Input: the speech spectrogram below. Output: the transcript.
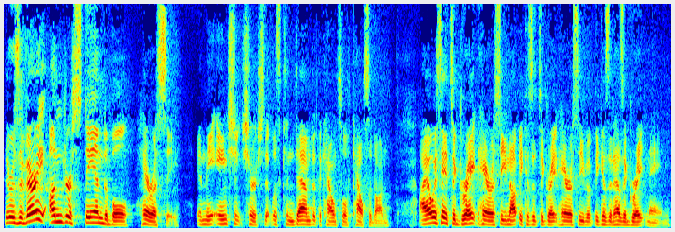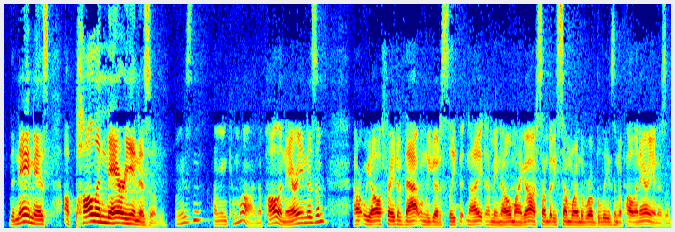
There is a very understandable heresy in the ancient church that was condemned at the Council of Chalcedon. I always say it's a great heresy, not because it's a great heresy, but because it has a great name. The name is Apollinarianism. I mean, come on, Apollinarianism? Aren't we all afraid of that when we go to sleep at night? I mean, oh my gosh, somebody somewhere in the world believes in Apollinarianism.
